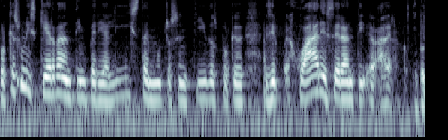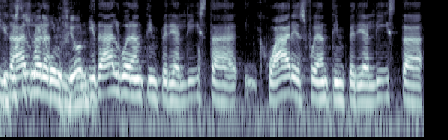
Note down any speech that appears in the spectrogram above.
Porque es una izquierda antiimperialista en muchos sentidos, porque, es decir, Juárez era anti... A ver, ¿Y por qué hiciste una era, revolución? Hidalgo era antiimperialista, Juárez fue antiimperialista,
